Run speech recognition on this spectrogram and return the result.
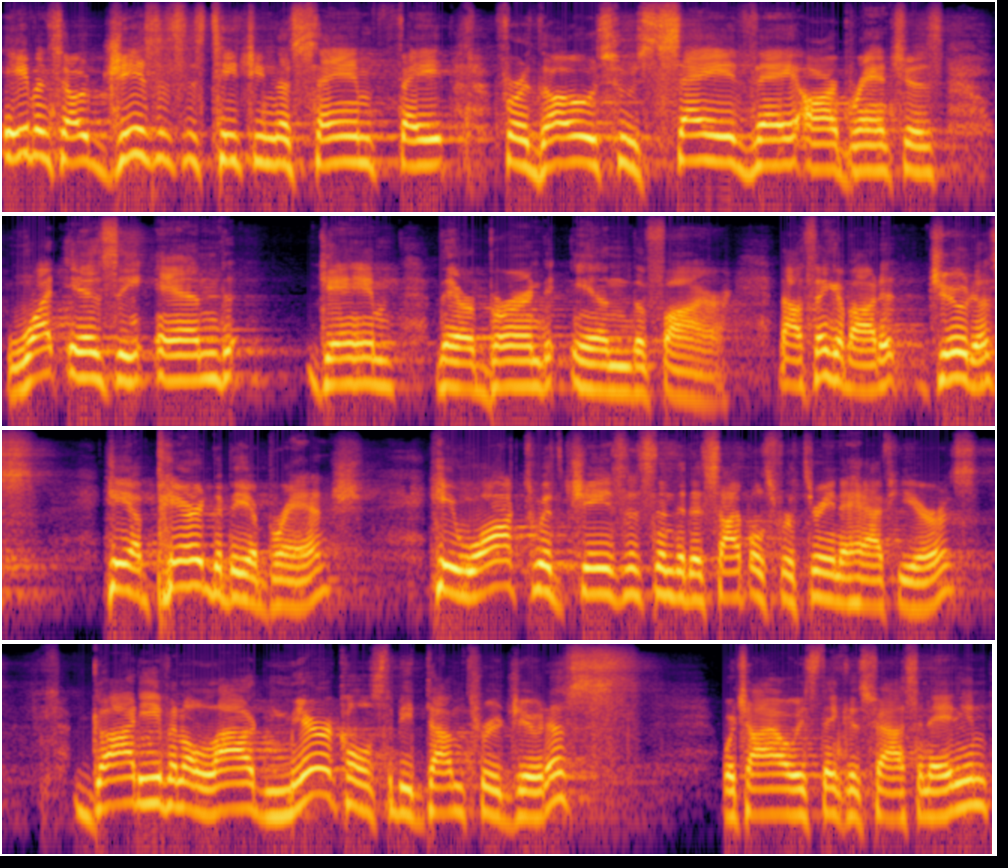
even so, Jesus is teaching the same fate for those who say they are branches. What is the end game? They are burned in the fire. Now, think about it Judas, he appeared to be a branch. He walked with Jesus and the disciples for three and a half years. God even allowed miracles to be done through Judas, which I always think is fascinating,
